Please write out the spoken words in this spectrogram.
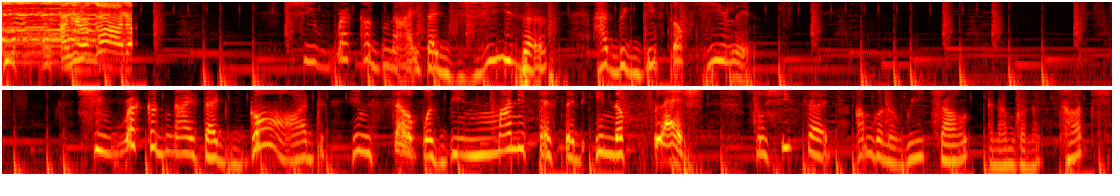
gift of She she recognized that Jesus had the gift of healing. She recognized that God Himself was being manifested in the flesh. So she said, I'm going to reach out and I'm going to touch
